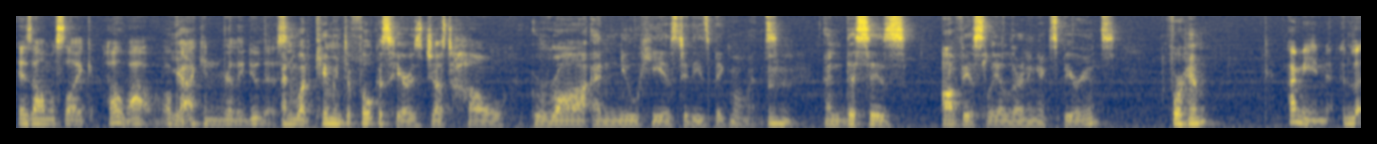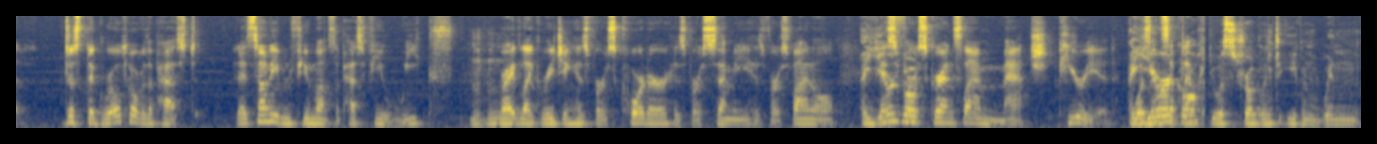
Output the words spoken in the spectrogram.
is almost like, oh wow, okay, Yeah. I can really do this. And what came into focus here is just how raw and new he is to these big moments. Mhm. And this is obviously a learning experience for him. I mean, just the growth over the past. It's not even a few months, the past few weeks, Mhm. right? Like reaching his first quarter, his first semi, his first final, his ago- first Grand Slam match, period. A year ago, September. he was struggling to even win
